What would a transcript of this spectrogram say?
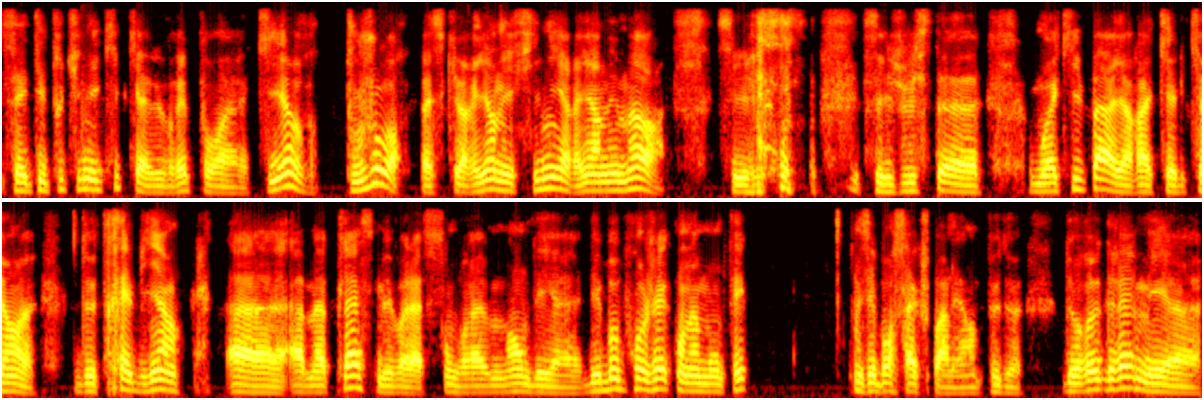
ça a été toute une équipe qui a œuvré pour euh, qui œuvre toujours parce que rien n'est fini, rien n'est mort. C'est juste euh, moi qui pars. Il y aura quelqu'un euh, de très bien à, ma place, mais voilà, ce sont vraiment des, des beaux projets qu'on a montés. C'est pour ça que je parlais un peu de, regret, mais, euh,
